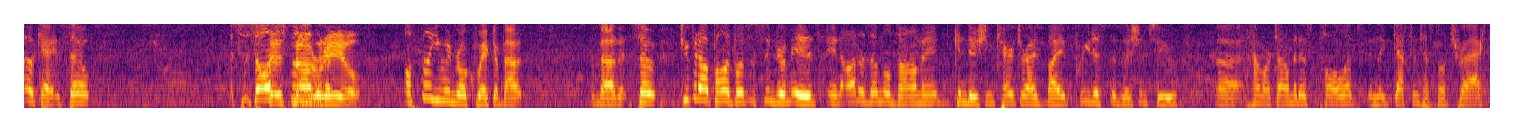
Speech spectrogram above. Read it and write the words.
Okay, so so, so I'll That's just fill not you in- real. I'll fill you in real quick about about it. So, juvenile polyposis syndrome is an autosomal dominant condition characterized by predisposition to uh, hamartomatous polyps in the gastrointestinal tract.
